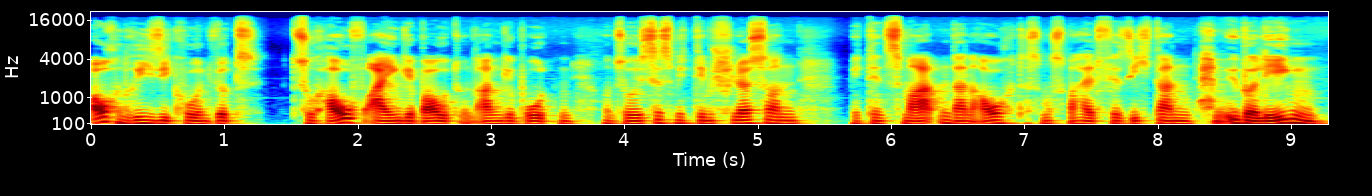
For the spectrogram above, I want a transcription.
auch ein Risiko und wird zuhauf eingebaut und angeboten. Und so ist es mit den Schlössern, mit den Smarten dann auch. Das muss man halt für sich dann überlegen.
